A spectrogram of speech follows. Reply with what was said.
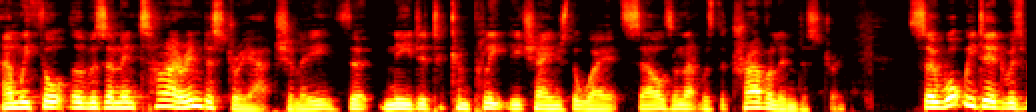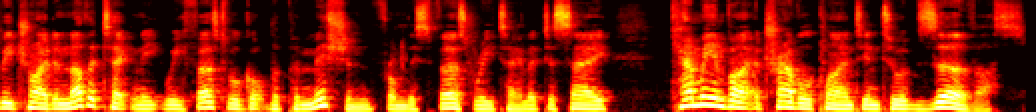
And we thought there was an entire industry actually that needed to completely change the way it sells, and that was the travel industry. So what we did was we tried another technique. We first of all got the permission from this first retailer to say, can we invite a travel client in to observe us?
